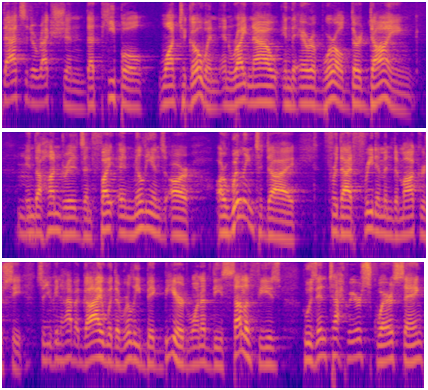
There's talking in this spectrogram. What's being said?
that's a direction that people want to go in. And right now in the Arab world, they're dying mm. in the hundreds, and fight, and millions are are willing to die for that freedom and democracy. So you can have a guy with a really big beard, one of these Salafis, who's in Tahrir Square saying,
